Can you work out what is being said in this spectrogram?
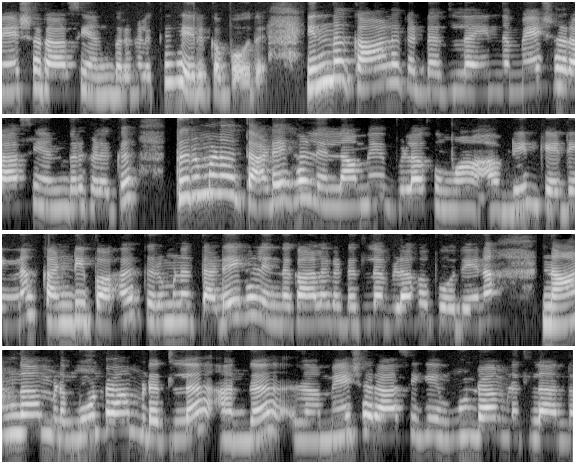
மேஷ ராசி அன்பர்களுக்கு இருக்க போகுது. இந்த காலகட்டத்துல இந்த மேஷ ராசி அன்பர்களுக்கு திருமண தடைகள் எல்லாமே விலகுமா அப்படின்னு கேட்டீங்கன்னா கண்டிப்பாக திருமண தடைகள் இந்த காலகட்டத்துல விலக போகுது. ஏன்னா நான்காம் இடம் மூன்றாம் இடத்துல அந்த மேஷ ராசிக்கு மூன்றாம் இடத்துல அந்த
